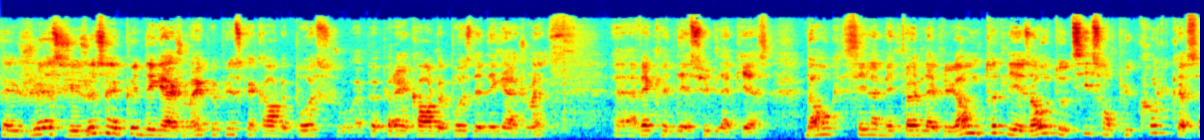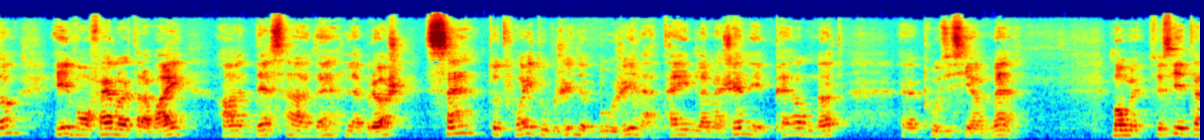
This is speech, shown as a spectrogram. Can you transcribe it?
juste, j'ai juste un peu de dégagement, un peu plus qu'un quart de pouce ou à peu près un quart de pouce de dégagement euh, avec le dessus de la pièce. Donc, c'est la méthode la plus longue. Tous les autres outils sont plus courts que ça et vont faire leur travail en descendant la broche sans toutefois être obligé de bouger la tête de la machine et perdre notre euh, positionnement. Bon, mais ceci étant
